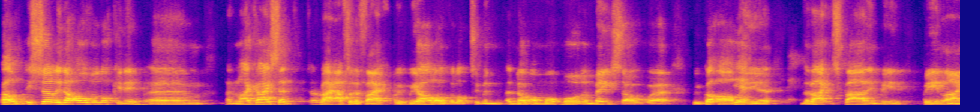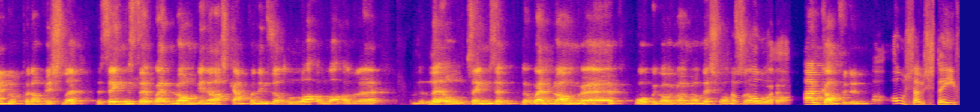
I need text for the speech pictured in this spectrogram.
well, he's certainly not overlooking him. Um, and like I said right after the fight, we, we all overlooked him, and, and, no one more, more than me. So uh, we've got all yeah. the uh, the right sparring being being lined up, and obviously the things that went wrong in the last camp, and there was a lot, a lot of. Uh, little things that, that went wrong uh, won't be going wrong on this one. So uh, I'm confident. Also, Steve,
